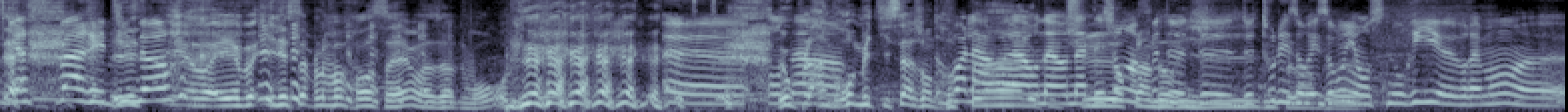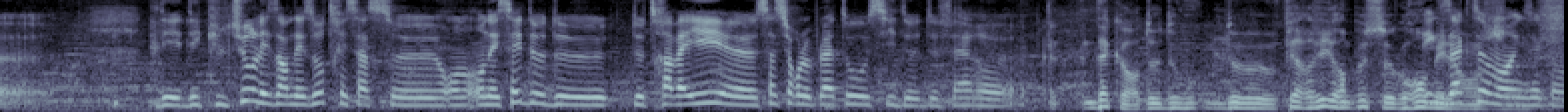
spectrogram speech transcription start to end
Gaspard est du il est, Nord. il est simplement français. bon. Euh, Donc plein- un gros métissage entre voilà, plein voilà, de on, a, on a des gens un peu de, de- de tous les horizons de- et on se nourrit vraiment euh, des, des cultures les uns des autres et ça se, on, on essaye de, de- de travailler euh, ça sur le plateau aussi, de, de faire. euh, D'accord, de, de- de faire vivre un peu ce grand exactement, mélange. exactement.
